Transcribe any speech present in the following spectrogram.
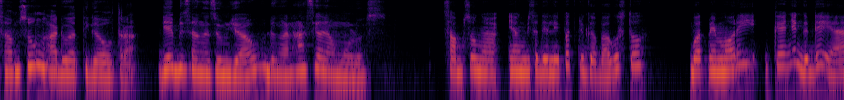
Samsung A23 Ultra. Dia bisa ngezoom jauh dengan hasil yang mulus. Samsung ya- yang bisa dilipat juga bagus tuh. Buat memori kayaknya gede ya.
